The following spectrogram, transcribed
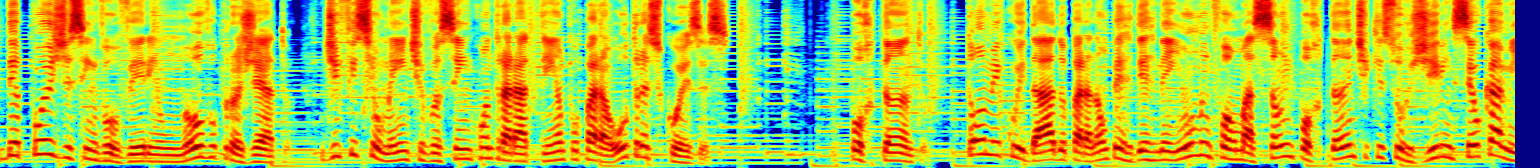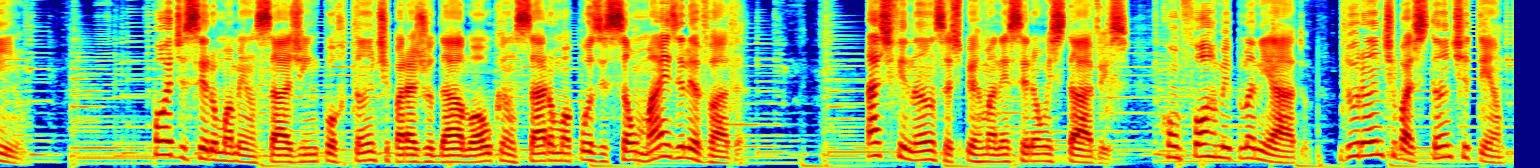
Depois de se envolver em um novo projeto, dificilmente você encontrará tempo para outras coisas. Portanto, tome cuidado para não perder nenhuma informação importante que surgir em seu caminho. Pode ser uma mensagem importante para ajudá-lo a alcançar uma posição mais elevada. As finanças permanecerão estáveis, conforme planeado, durante bastante tempo.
